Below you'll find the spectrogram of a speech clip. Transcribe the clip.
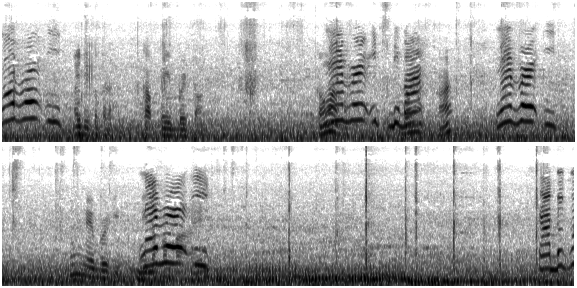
Never eat. Ay, dito to. Ikaw nga. Never eat, di ba? Ha? Never eat. Yung never eat. Hindi Never eat. Sabi ko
